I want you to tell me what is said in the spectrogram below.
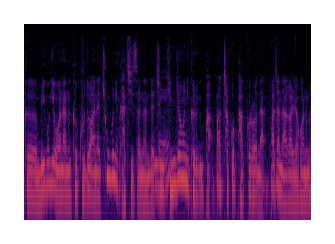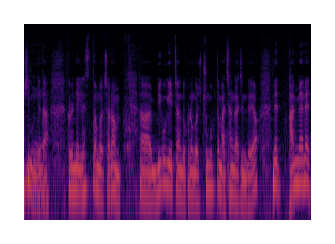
그 미국이 원하는 그 구도 안에 충분히 같이 있었는데 지금 네. 김정은이 그렇게 바, 바, 자꾸 밖으로 나, 빠져나가려고 하는 것이 네. 문제다. 네. 그런 얘기를 했었던 것처럼 어, 미국의 입장도 그런 거죠. 중국도 마찬가지인데요. 근데 반면에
